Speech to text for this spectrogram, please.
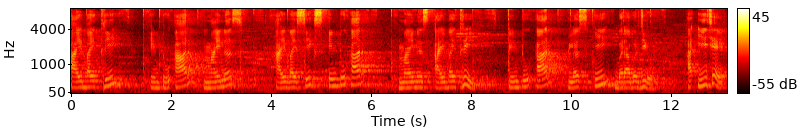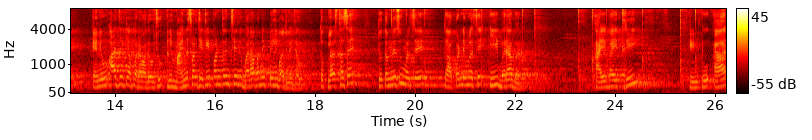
I by three into R, minus I by six into R, minus I by three into R plus E બરાબર ઝીરો. આ ઈ છે, એને હું આ જગ્યા પર રહેવા દઉં છું અને માઇનસવાળી જેટલી પણ ટર્ન છે એને બરાબરની પેલી બાજુ લઈ જાઉં. તો પ્લસ થશે, તો તમને શું મળશે? તો આપણને મળશે ઈ બરાબર I by three into R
